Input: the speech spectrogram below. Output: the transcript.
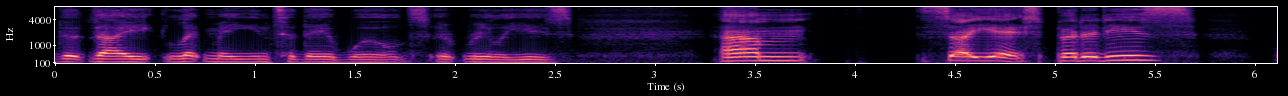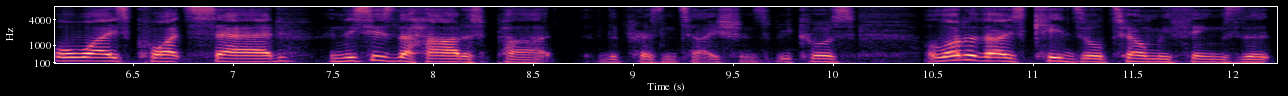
that they let me into their worlds. It really is. Um, so yes, but it is always quite sad. And this is the hardest part of the presentations because a lot of those kids will tell me things that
